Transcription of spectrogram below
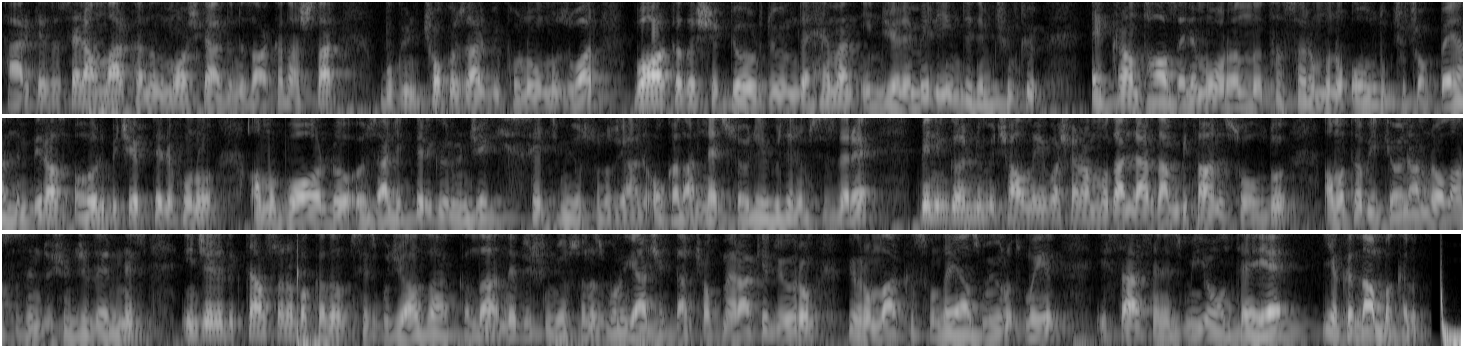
Herkese selamlar kanalıma hoş geldiniz arkadaşlar. Bugün çok özel bir konuğumuz var. Bu arkadaşı gördüğümde hemen incelemeliyim dedim. Çünkü ekran tazeleme oranını, tasarımını oldukça çok beğendim. Biraz ağır bir cep telefonu ama bu ağırlığı özellikleri görünce hissetmiyorsunuz. Yani o kadar net söyleyebilirim sizlere. Benim gönlümü çalmayı başaran modellerden bir tanesi oldu. Ama tabii ki önemli olan sizin düşünceleriniz. İnceledikten sonra bakalım siz bu cihaz hakkında ne düşünüyorsunuz? Bunu gerçekten çok merak ediyorum. Yorumlar kısmında yazmayı unutmayın. İsterseniz Mi 10T'ye yakından bakalım.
